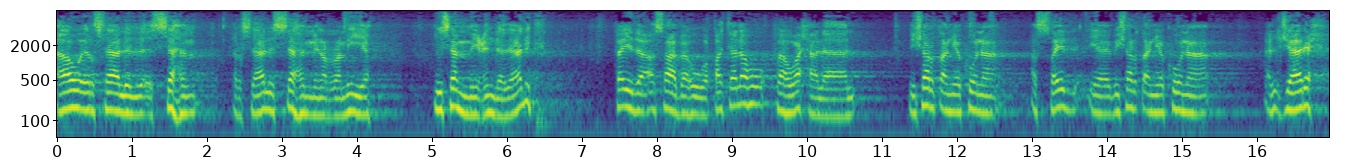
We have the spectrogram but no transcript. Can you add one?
أو إرسال السهم إرسال السهم من الرمية يسمي عند ذلك فإذا أصابه وقتله فهو حلال بشرط أن يكون الصيد بشرط أن يكون الجارح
